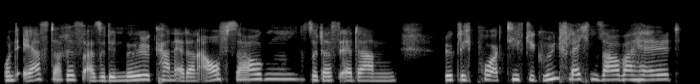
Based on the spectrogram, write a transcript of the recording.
Und ersteres, also den Müll, kann er dann aufsaugen, sodass er dann wirklich proaktiv die Grünflächen sauber hält.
